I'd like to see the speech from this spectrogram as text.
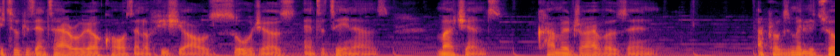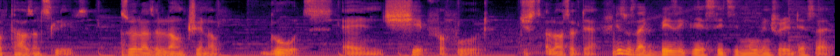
He took his entire royal court and officials, soldiers, entertainers, merchants, camel drivers, and approximately 12,000 slaves, as well as a long train of goats and sheep for food. Just a lot of that. This was like basically a city moving through the desert.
